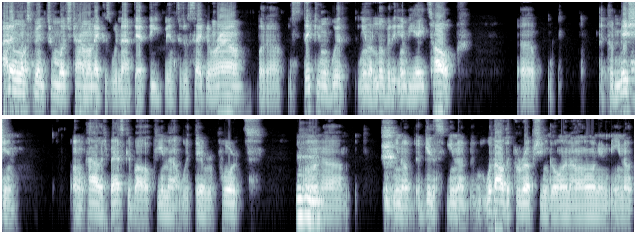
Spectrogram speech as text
I didn't want to spend too much time on that because we're not that deep into the second round. But uh, sticking with you know a little bit of NBA talk, uh, the commission on college basketball came out with their reports Mm-hmm. on um, you know against you know with all the corruption going on, and you know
